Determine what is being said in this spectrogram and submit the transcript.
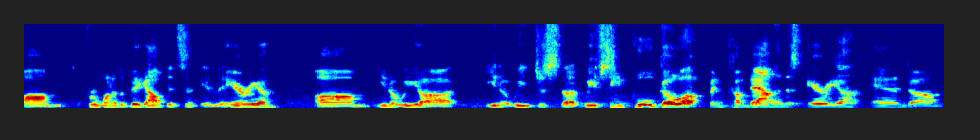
um, for one of the big outfits in, in the area. Um, you know, we uh, you know we just uh, we've seen pool go up and come down in this area, and um,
